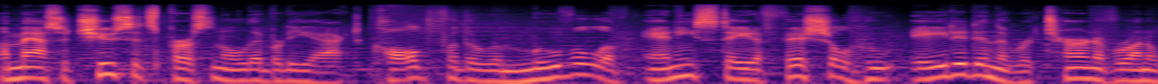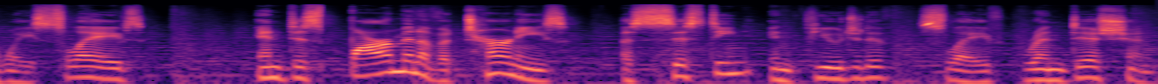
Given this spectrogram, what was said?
A Massachusetts Personal Liberty Act called for the removal of any state official who aided in the return of runaway slaves and disbarment of attorneys assisting in fugitive slave rendition.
